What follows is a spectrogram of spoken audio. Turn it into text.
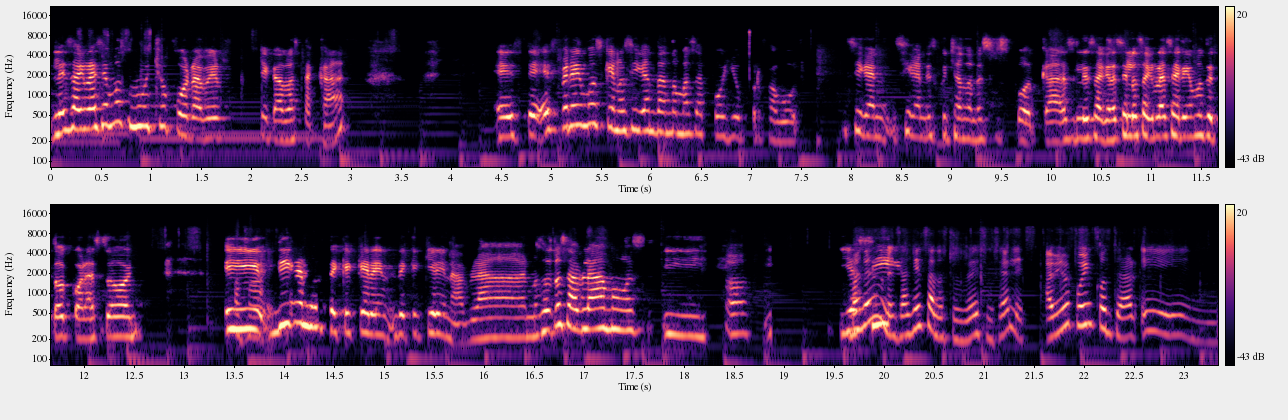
Les agradecemos mucho por haber llegado hasta acá. Este, esperemos que nos sigan dando más apoyo, por favor. Sigan, sigan escuchando nuestros podcasts. Les agradece, los agradeceríamos de todo corazón. Y díganos de qué quieren, de qué quieren hablar. Nosotros hablamos y, ah. y, así. mensajes a nuestras redes sociales. A mí me pueden encontrar en,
